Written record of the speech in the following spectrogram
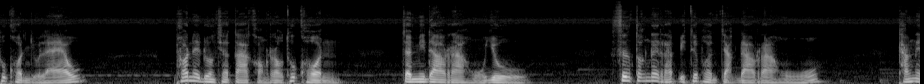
ทุกคนอยู่แล้ว เพราะในดวงชะตาของเราทุกคน จะมีดาวราหูอยู่ ซึ่งต้องได้รับอิทธิพลจากดาวราหู ทั้งใน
